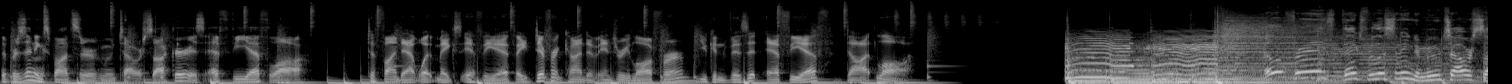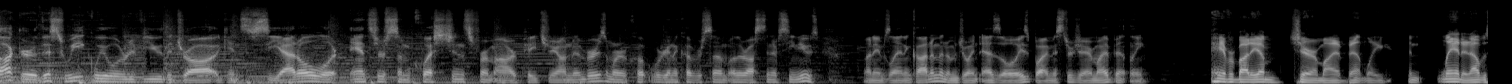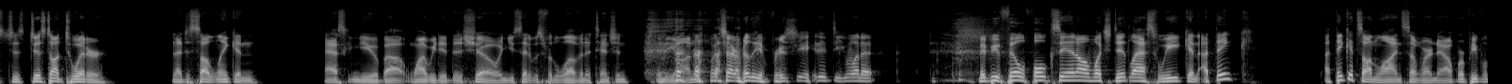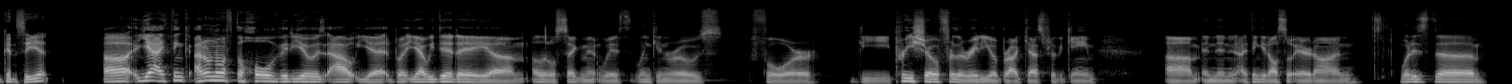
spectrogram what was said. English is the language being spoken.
The presenting sponsor of Moon Tower Soccer is FVF Law. To find out what makes FVF a different kind of injury law firm, you can visit fvf.law. Hello, friends. Thanks for listening to Moon Tower Soccer. This week we will review the draw against Seattle. We'll answer some questions from our Patreon members, and we're, co- we're going to cover some other Austin FC news. My name is Landon Cottom, and I'm joined, as always, by Mr. Jeremiah Bentley. Hey everybody, I'm Jeremiah Bentley. And Landon, I was just just on Twitter and I just saw Lincoln asking you about why we did this show and you said it was for the love and attention and the honor, which I really appreciated. Do you want to maybe fill folks in on what you did last week and I think I think it's online somewhere now where people can see it. Uh, yeah, I think I don't know if the whole video is out yet, but yeah, we did a um a little segment with Lincoln Rose for the pre-show for the radio broadcast for the game. Um, and then I think it also aired on what is the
